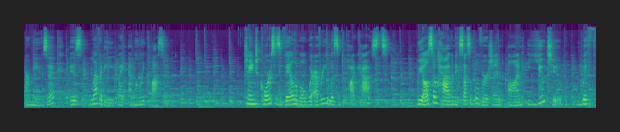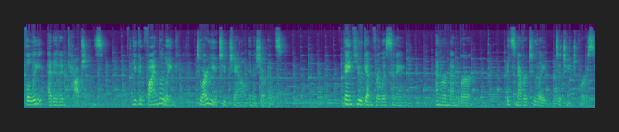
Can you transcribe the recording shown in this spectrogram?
Our music is Levity by Emily Klassen. Change Course is available wherever you listen to podcasts. We also have an accessible version on YouTube with fully edited captions. You can find the link to our YouTube channel in the show notes. Thank you again for listening, and remember, it's never too late to change course.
